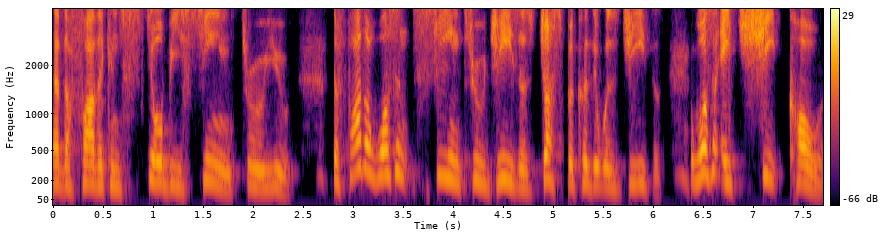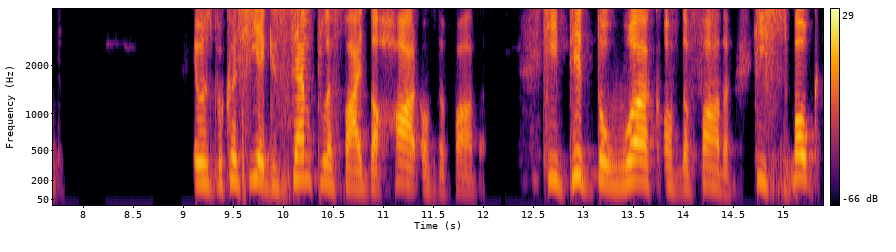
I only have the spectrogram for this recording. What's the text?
That the Father can still be seen through you. The Father wasn't seen through Jesus just because it was Jesus, it wasn't a cheat code. It was because he exemplified the heart of the Father. He did the work of the Father. He spoke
